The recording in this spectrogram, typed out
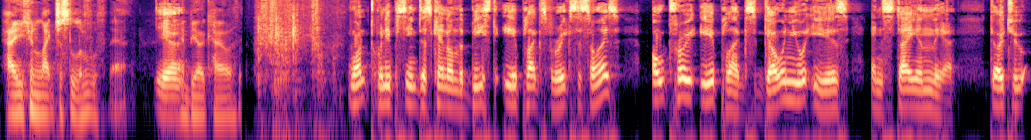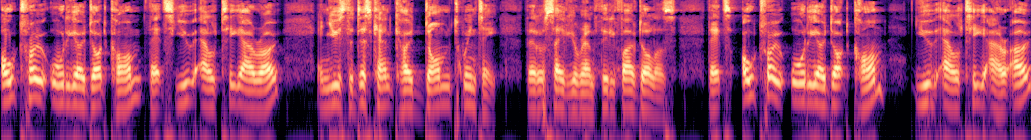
how you can like just live with that, Yeah. and be okay with it. Want 20% discount on the best earplugs for exercise? Ultra earplugs go in your ears and stay in there. Go to ultroaudio.com, that's U-L-T-R-O, and use the discount code DOM20. That'll save you around $35. That's ultroaudio.com, U-L-T-R-O,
